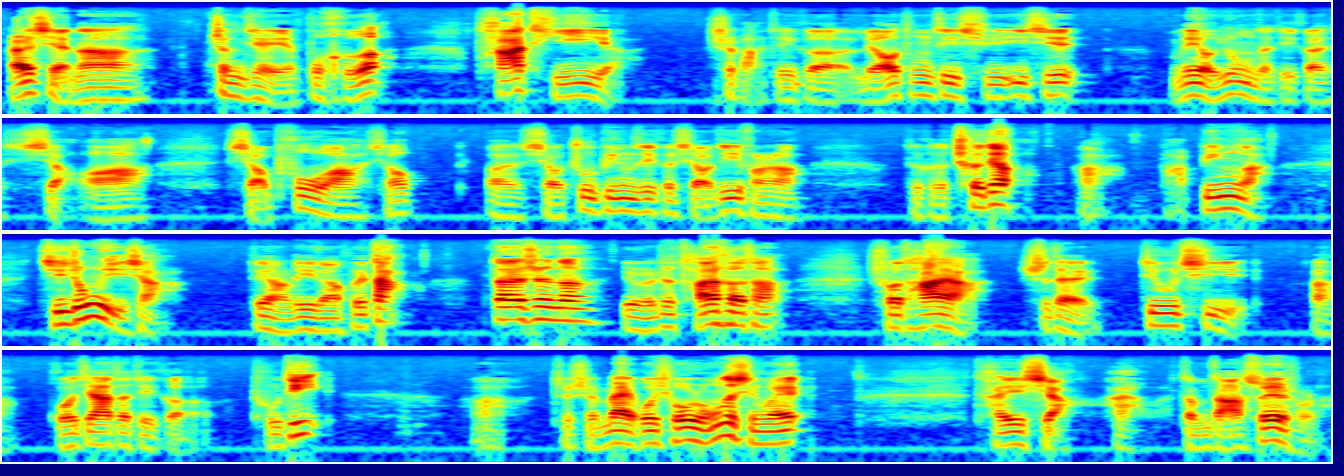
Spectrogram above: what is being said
而且呢，政见也不合。他提议啊，是把这个辽东地区一些没有用的这个小啊、小铺啊、小呃小驻兵这个小地方啊，这个撤掉啊，把兵啊集中一下，这样力量会大。但是呢，有人就弹劾他，说他呀是在丢弃啊国家的这个土地啊，这是卖国求荣的行为。他一想，哎。这么大岁数了，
